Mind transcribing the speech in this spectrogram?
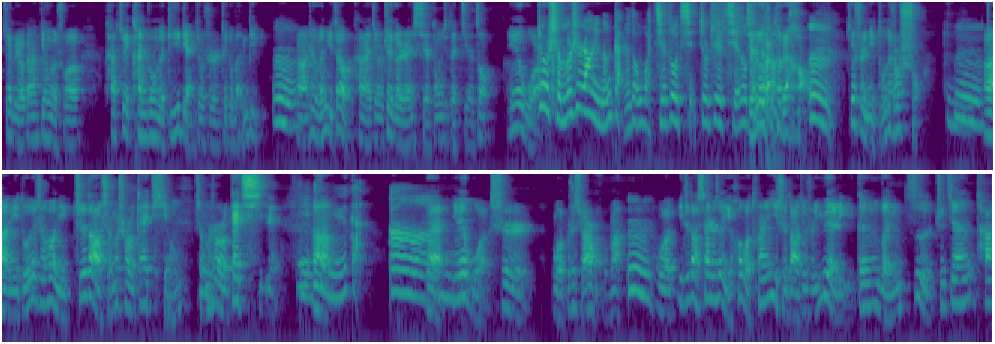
就比如刚才丁子说，他最看重的第一点就是这个文笔嗯，啊，这个文笔在我看来就是这个人写东西的节奏。因为我就是什么是让你能感觉到哇节奏起，就是这个节奏节奏感特别好，嗯就是你读的时候爽嗯啊，你读的时候你知道什么时候该停，什么时候该起。一一啊种语感，啊对，因为我是我不是学二胡嘛，嗯我一直到三十岁以后，我突然意识到，就是乐理跟文字之间，它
